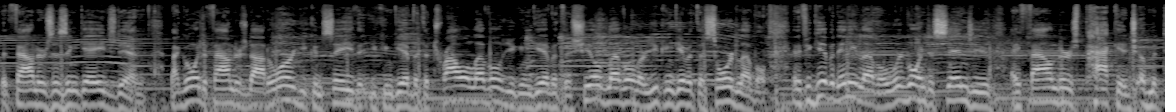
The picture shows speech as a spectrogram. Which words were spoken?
that Founders is engaged in. By going to founders.org, you can see that you can give at the trowel level, you can give at the shield level, or you can give at the sword level. And if you give at any level, we're going to send you a Founders package of materials.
